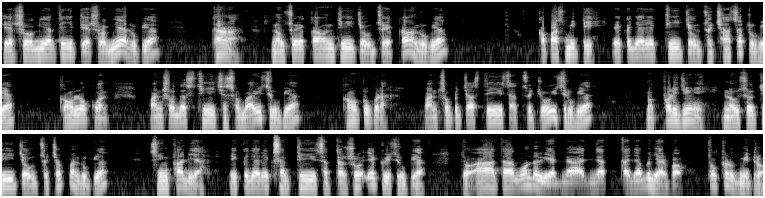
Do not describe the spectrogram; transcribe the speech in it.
તેરસો અગિયારથી તેરસો અગિયાર રૂપિયા. ધાણા નવસો એકાવનથી ચૌદસો એકાવન રૂપિયા. કપાસ બીટી એક હજાર એક થી ચૌદસો છાસઠ રૂપિયા. ઘઉં લોકવન પાંચસો દસથી છસો બાવીસ રૂપિયા. ઘઉં ટુકડા પાંચસો પચાસથી સાતસો ચોવીસ રૂપિયા. મગફળી ઝીણી નવસો થી ચૌદસો છપ્પન રૂપિયા. સિંગ ફાડિયા એક હજાર એકસઠથી સત્તરસો એકવીસ રૂપિયા. તો આ હતા ગોંડલ આજના તાજા બજાર ભાવ. તો ખેડૂત મિત્રો,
